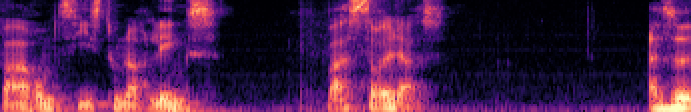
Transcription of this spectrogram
Warum ziehst du nach links? Was soll das? Also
